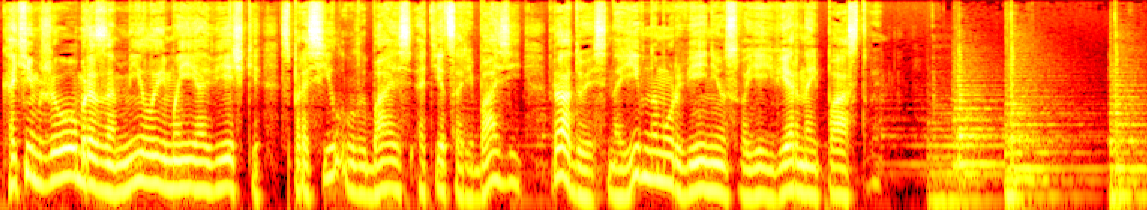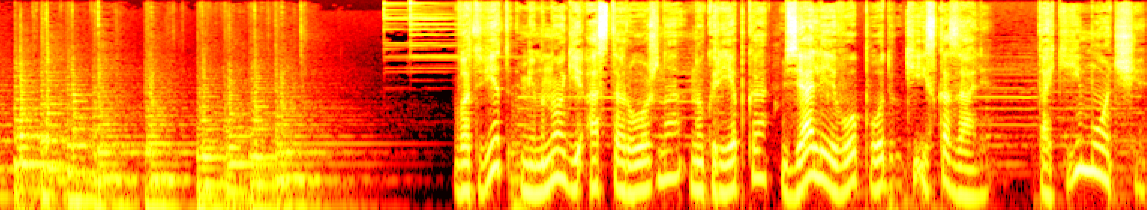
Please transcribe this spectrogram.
«Каким же образом, милые мои овечки?» — спросил, улыбаясь отец Арибазий, радуясь наивному рвению своей верной паствы. В ответ Мемноги осторожно, но крепко взяли его под руки и сказали «Таким отче,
